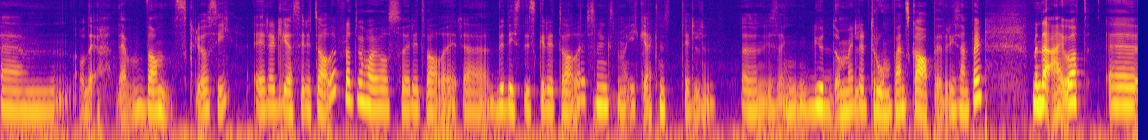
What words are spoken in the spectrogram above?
Um, og det, det er vanskelig å si, religiøse ritualer, for at du har jo også ritualer, eh, buddhistiske ritualer som liksom ikke er knyttet til nødvendigvis en guddom eller troen på en skaper, f.eks. Men det er jo at uh,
